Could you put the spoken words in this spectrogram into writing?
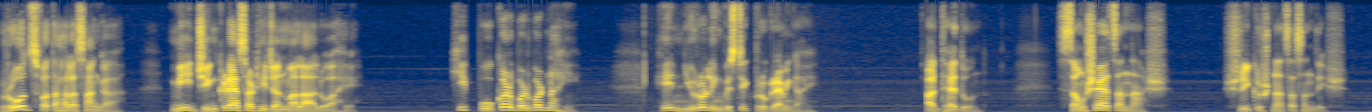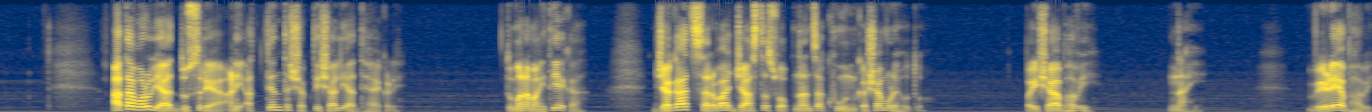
रोज स्वतःला सांगा मी जिंकण्यासाठी जन्माला आलो आहे. ही पोकळ बडबड नाही. हे न्यूरोलिंग्विस्टिक प्रोग्रॅमिंग आहे. अध्याय दोन. संशयाचा नाश. श्रीकृष्णाचा संदेश. आता वळूया दुसऱ्या आणि अत्यंत शक्तिशाली अध्यायाकडे. तुम्हाला माहिती आहे का? जगात सर्वात जास्त स्वप्नांचा खून कशामुळे होतो? पैशाअभावी नाही. वेळेअभावी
